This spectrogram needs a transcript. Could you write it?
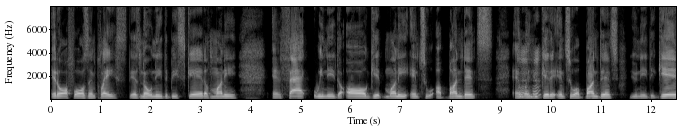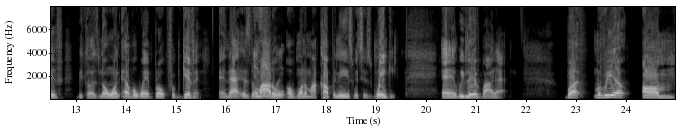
it all falls in place. There's no need to be scared of money. In fact, we need to all get money into abundance. And mm-hmm. when you mm-hmm. get it into abundance, you need to give because no one ever went broke from giving. And that is the exactly. model of one of my companies, which is Wingi. And we live by that. But Maria, um,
